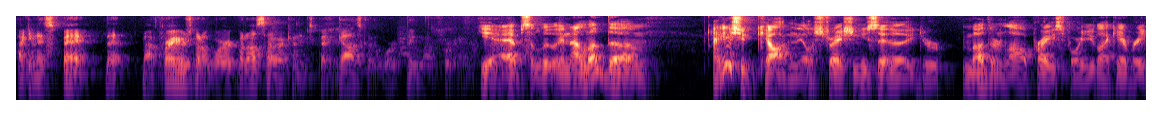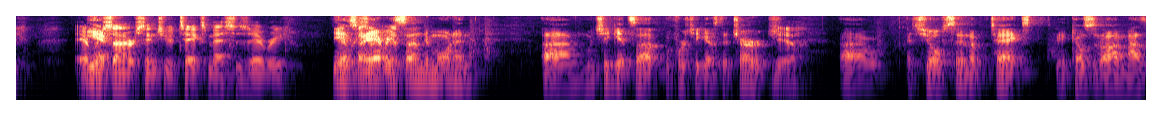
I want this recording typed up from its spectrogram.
I can expect that my prayer is going to work, but also I can expect God's going to work through my prayer. Yeah, absolutely. And I love the. Um, I guess you could call it an illustration. You said uh, your mother-in-law prays for you like every every Yeah. Sunday or sends you a text message every. Yeah, so every. Sunday morning, um, when she gets up before she goes to church, Yeah. uh, and she'll send a text because uh, my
